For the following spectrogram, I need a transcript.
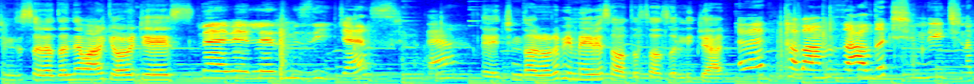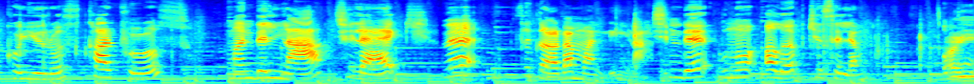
Şimdi sırada ne var göreceğiz. Meyvelerimizi yiyeceğiz. Şimdi. Evet şimdi Aurora bir meyve salatası hazırlayacak. Evet tabağımızı aldık. Şimdi içine koyuyoruz. Karpuz, mandalina, çilek ve tekrardan mandalina. Şimdi bunu alıp keselim. Ay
